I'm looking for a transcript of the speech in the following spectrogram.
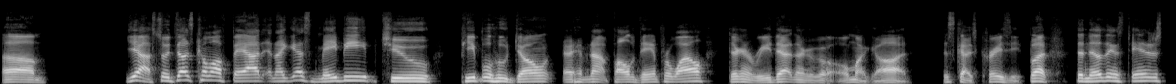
Um yeah, so it does come off bad. And I guess maybe to people who don't uh, have not followed Dan for a while, they're gonna read that and they're gonna go, Oh my god, this guy's crazy. But then the other thing is Dana just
